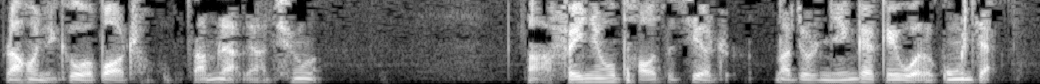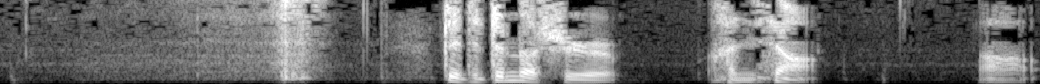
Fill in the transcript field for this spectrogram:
然后你给我报酬，咱们俩两清了啊。肥牛袍子戒指，那就是你应该给我的工价。这就真的是很像啊，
